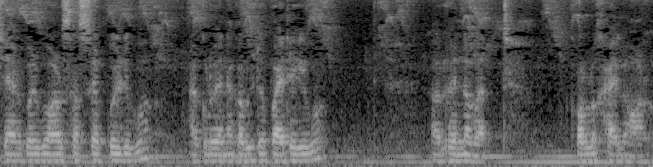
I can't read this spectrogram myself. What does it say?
শ্বেয়াৰ কৰিব আৰু ছাবস্ক্ৰাইব কৰি দিব। আগলৈ এনেকুৱা ভিডিঅ' পাই থাকিব। আৰু ধন্যবাদ। কলটো খাই লওঁ আৰু।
